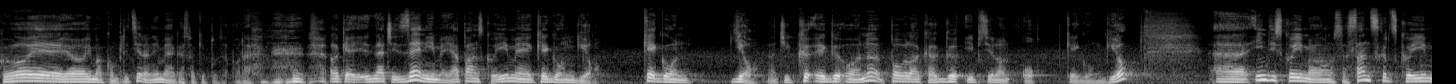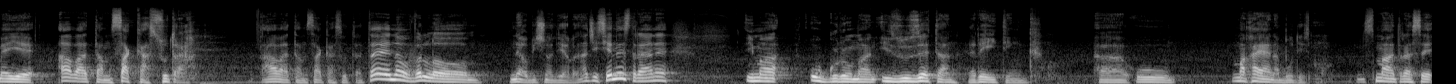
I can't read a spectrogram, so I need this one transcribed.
koje jo, ima komplicirano ime, ja ga svaki put zaboravim. ok, znači zen ime, japansko ime je Kegon Gyo. Kegon Gyo, znači k e g o n povlaka g y o. Kegon Gyo. Uh, indijsko ime, odnosno sanskrtsko ime je Avatam Saka Sutra. Avatam Saka Sutra. To je jedno vrlo neobično djelo. Znači, s jedne strane ima ogroman, izuzetan rating uh, u Mahajana budizmu smatra se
